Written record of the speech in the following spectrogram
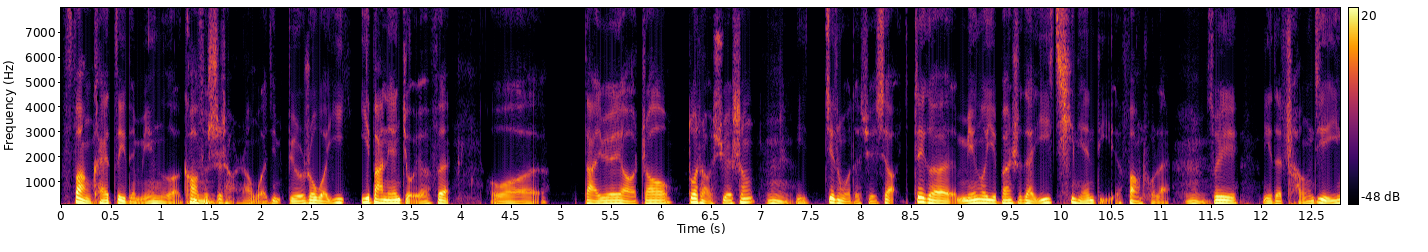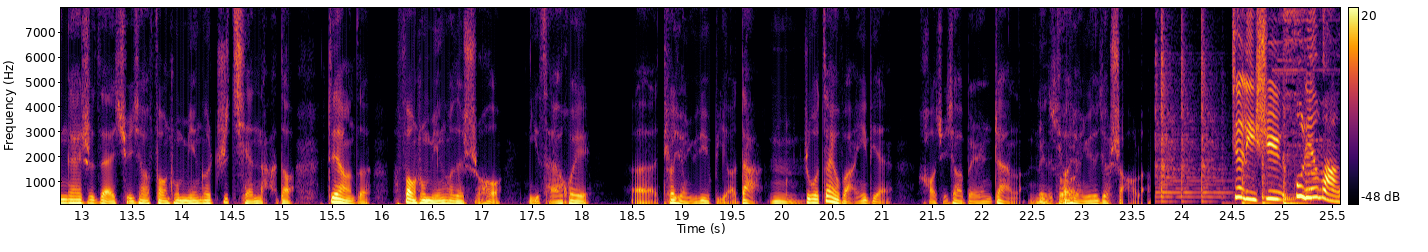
放开自己的名额，告诉嗯。市场上我进，比如说我一一八年九月份，我大约要招多少学生，嗯你进入我的学校，这个名额一般是在一七年底放出来，嗯，所以你的成绩应该是在学校放出名额之前拿到，这样子放出名额的时候，你才会呃挑选余地比较大。嗯，如果再晚一点，好学校被人占了，你的挑选余地就少了。这里是互联网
